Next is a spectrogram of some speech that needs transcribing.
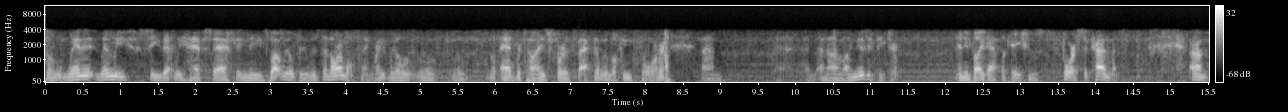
so when it, when we see that we have staffing needs, what we'll do is the normal thing, right? We'll we'll we'll, we'll advertise for the fact that we're looking for um, an, an, online music teacher, and invite applications for secondment. Um,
